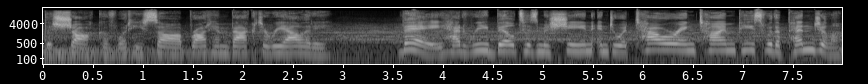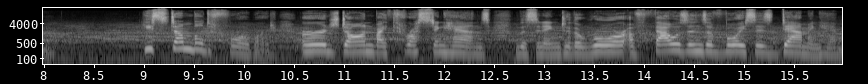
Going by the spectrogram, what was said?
The shock of what he saw brought him back to reality. They had rebuilt his machine into a towering timepiece with a pendulum. He stumbled forward, urged on by thrusting hands, listening to the roar of thousands of voices damning him.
